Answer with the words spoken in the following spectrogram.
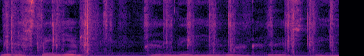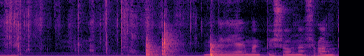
де ж ти є? Андрій Ярмак, де ж ти є? Андрій Ярмак пішов на фронт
